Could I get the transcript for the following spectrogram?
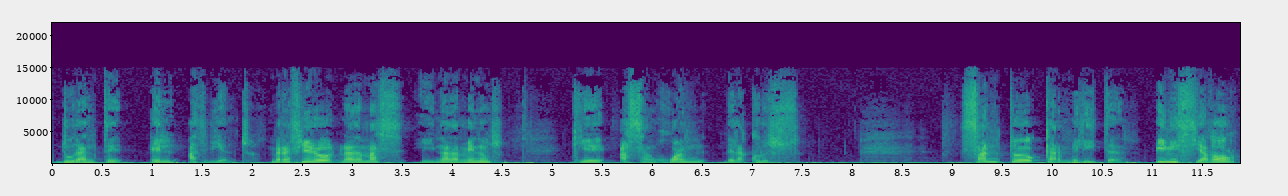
durante el Adviento. Me refiero nada más y nada menos que a San Juan de la Cruz, santo carmelita, iniciador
